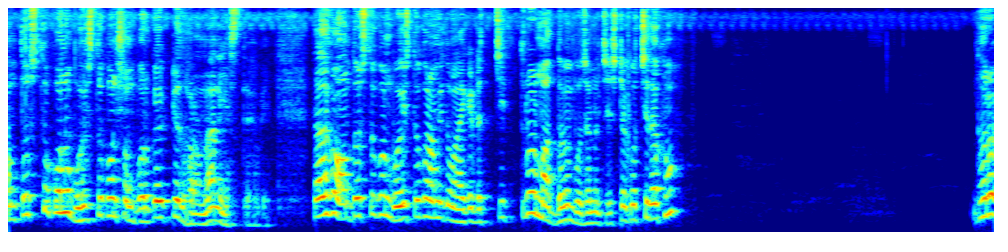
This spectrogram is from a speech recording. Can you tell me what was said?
অন্তস্থ কোণ ও বহিস্থ কোণ সম্পর্কে একটু ধারণা নিয়ে আসতে হবে। তাহলে দেখো, অন্তস্থ কোণ, বহিস্থ কোণ আমি তোমাকে একটা চিত্রর মাধ্যমে বোঝানোর চেষ্টা করছি, দেখো। ধরো,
